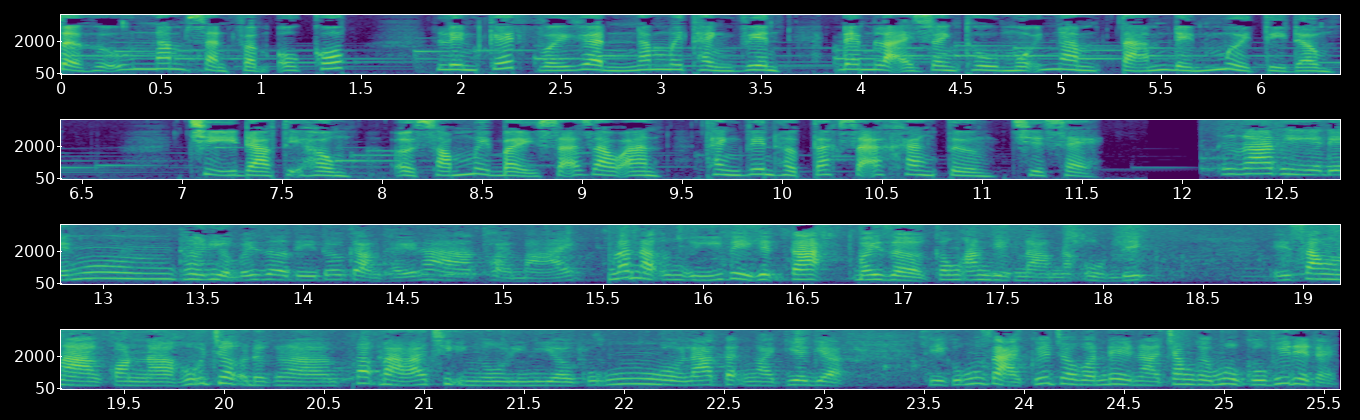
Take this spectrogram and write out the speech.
sở hữu 5 sản phẩm ô cốp, liên kết với gần 50 thành viên, đem lại doanh thu mỗi năm 8 đến 10 tỷ đồng. Chị Đào Thị Hồng ở xóm 17 xã Giao An, thành viên hợp tác xã Khang Tường chia sẻ. Thực ra thì đến thời điểm bây giờ thì tôi cảm thấy là thoải mái, rất là ưng ý về hiện tại bây giờ công ăn việc làm là ổn định. Thế xong là còn là hỗ trợ được là các bà các chị ngồi thì nhiều cũng ngồi la tận ngoài kia kìa thì cũng giải quyết cho vấn đề là trong cái mùa Covid này này.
